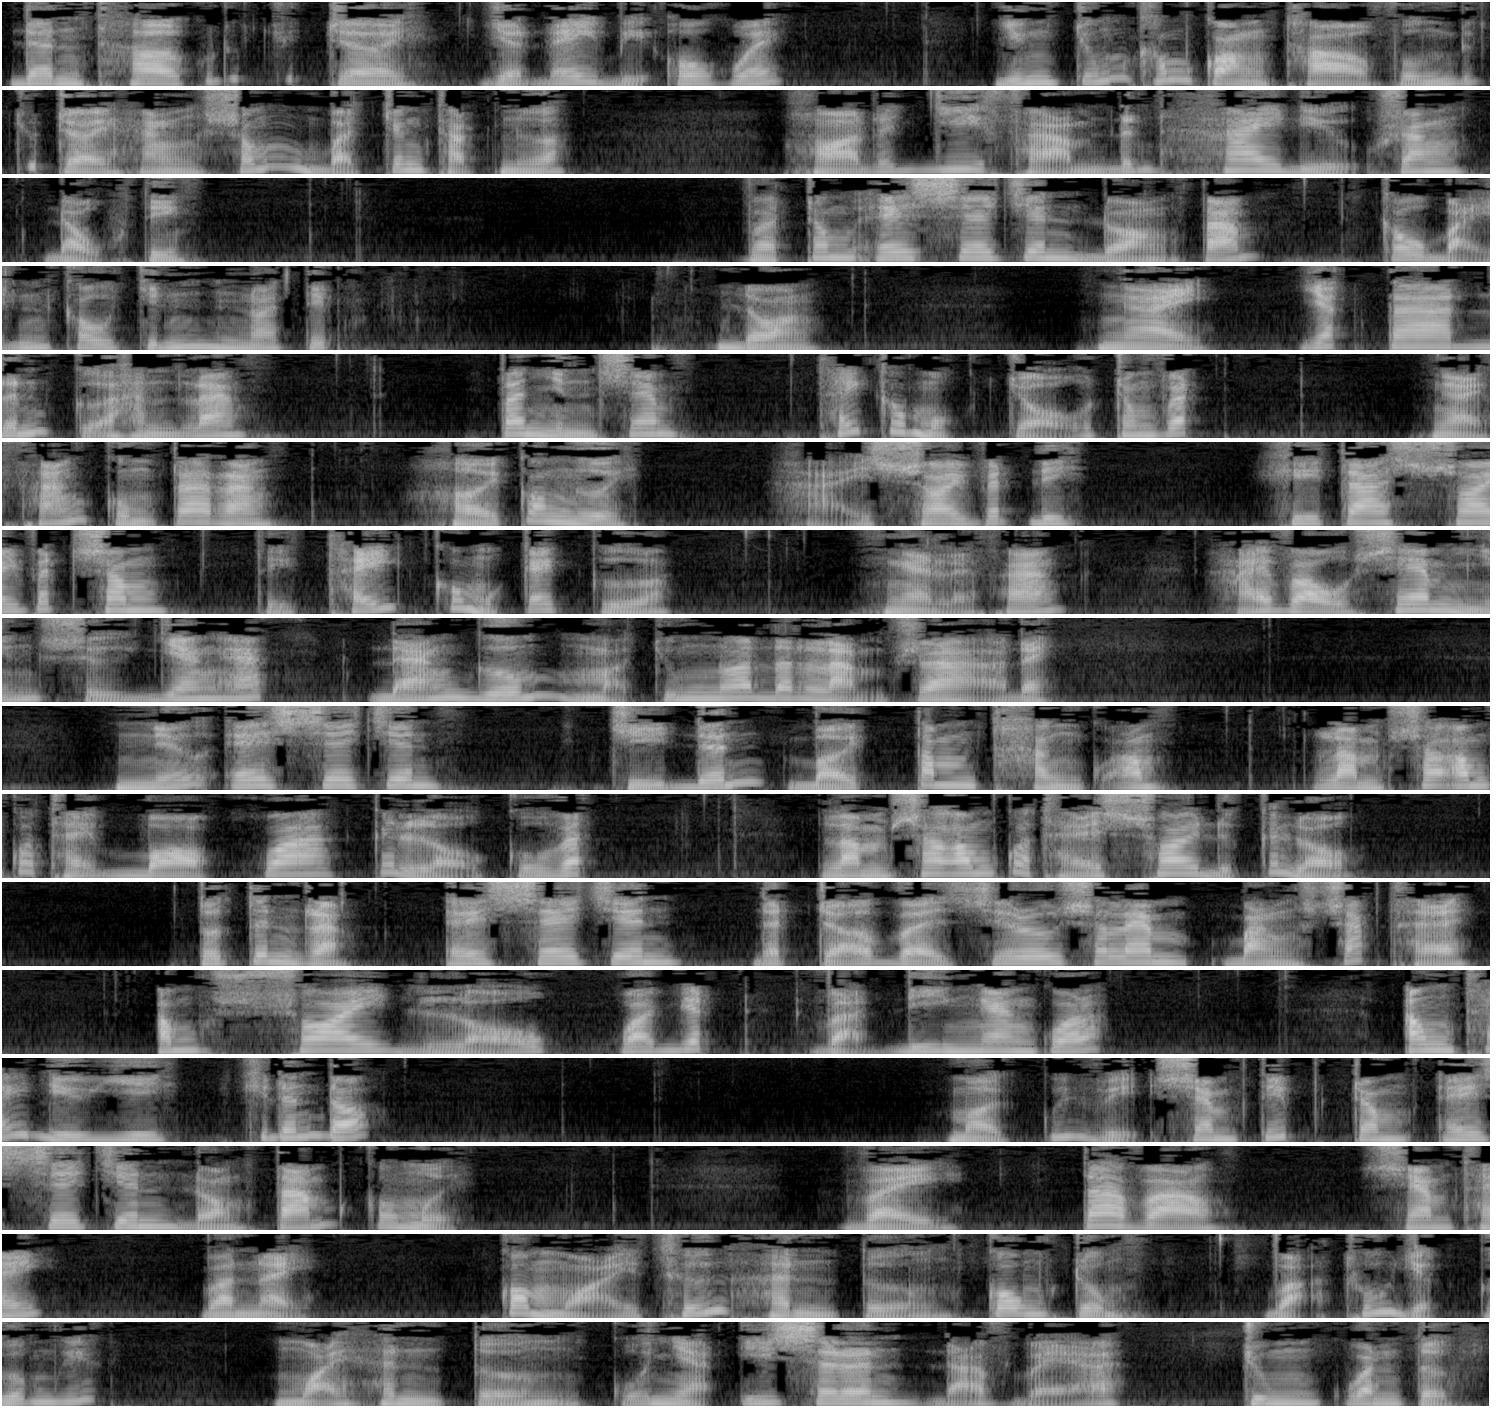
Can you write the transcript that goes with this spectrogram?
đền thờ của Đức Chúa Trời giờ đây bị ô uế nhưng chúng không còn thờ phượng Đức Chúa Trời hằng sống và chân thật nữa. Họ đã vi phạm đến hai điều răng đầu tiên. Và trong EC trên đoạn 8, câu 7 đến câu 9 nói tiếp. Đoạn, Ngài dắt ta đến cửa hành lang. Ta nhìn xem, thấy có một chỗ trong vách. Ngài phán cùng ta rằng, hỡi con người, hãy xoay vách đi. Khi ta xoay vách xong, thì thấy có một cái cửa Ngài lại phán, hãy vào xem những sự gian ác đáng gớm mà chúng nó đã làm ra ở đây. Nếu Ezechen chỉ đến bởi tâm thần của ông, làm sao ông có thể bò qua cái lỗ của vách? Làm sao ông có thể xoay được cái lỗ? Tôi tin rằng Ezechen đã trở về Jerusalem bằng xác thể. Ông xoay lỗ qua vách và đi ngang qua đó. Ông thấy điều gì khi đến đó? Mời quý vị xem tiếp trong Ezechen đoạn 8 câu 10. Vậy, ta vào, xem thấy, và này, có mọi thứ hình tượng côn trùng và thú vật gớm ghiếc, mọi hình tượng của nhà Israel đã vẽ chung quanh tường.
